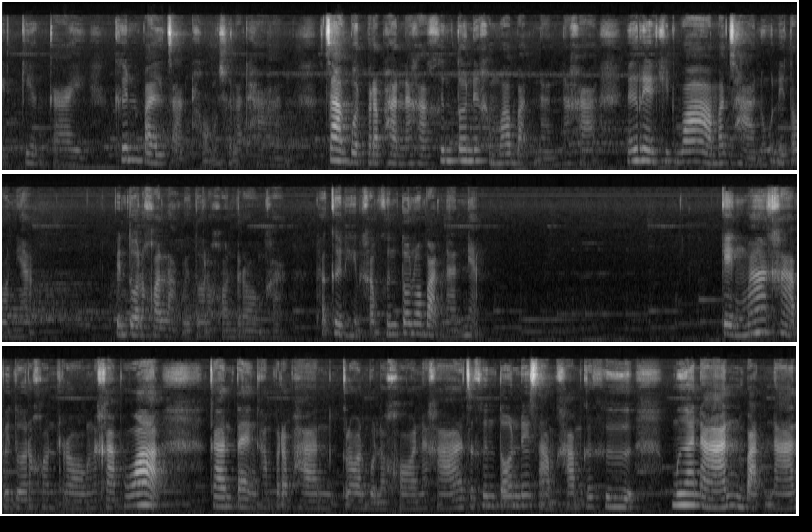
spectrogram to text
ฤทธิ์เกียงไกรขึ้นไปจากท้องชลทาน จากบทประพันธ์นะคะ ขึ้นต้นด้วยคำว่าบัดนั้นนะคะ นักเรียนคิดว่ามัจฉานุในตอนนี้เป็นตัวละครหลักหรือตัวละครรองค่ะถ้าเกิดเห็นคำขึ้นต้นว่าบัดนั้นเนี่ยเก่งมากค่ะ เป็นตัวละครรองนะคะ เพราะว่าการแต่งคำประพันธ์กรอนบทละครนะคะ จะขึ้นต้นด้วย 3คำก็คือ เมื่อนั้น บัดนั้น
